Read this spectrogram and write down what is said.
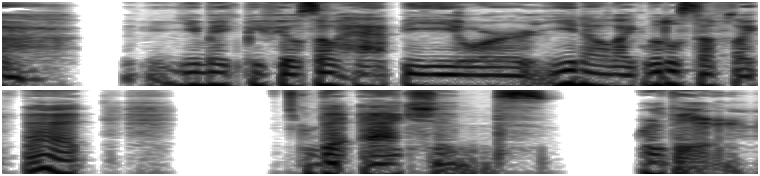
uh, you make me feel so happy," or you know, like little stuff like that. The actions were there.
